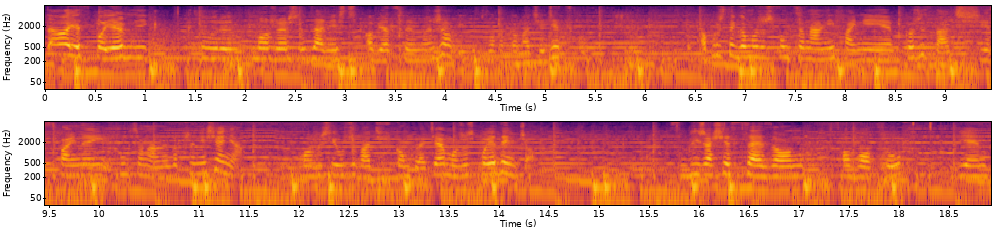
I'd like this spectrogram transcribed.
to jest pojemnik, którym możesz zanieść obiad swojemu mężowi lub zapakować je dziecku. Oprócz tego możesz funkcjonalnie fajnie je wykorzystać. Jest fajne i funkcjonalne do przeniesienia. Możesz je używać w komplecie, możesz pojedynczo. Zbliża się sezon owoców, więc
